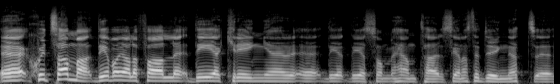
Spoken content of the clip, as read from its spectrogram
Eh, skitsamma, det var i alla fall det kring eh, det, det som hänt här senaste dygnet. Eh,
